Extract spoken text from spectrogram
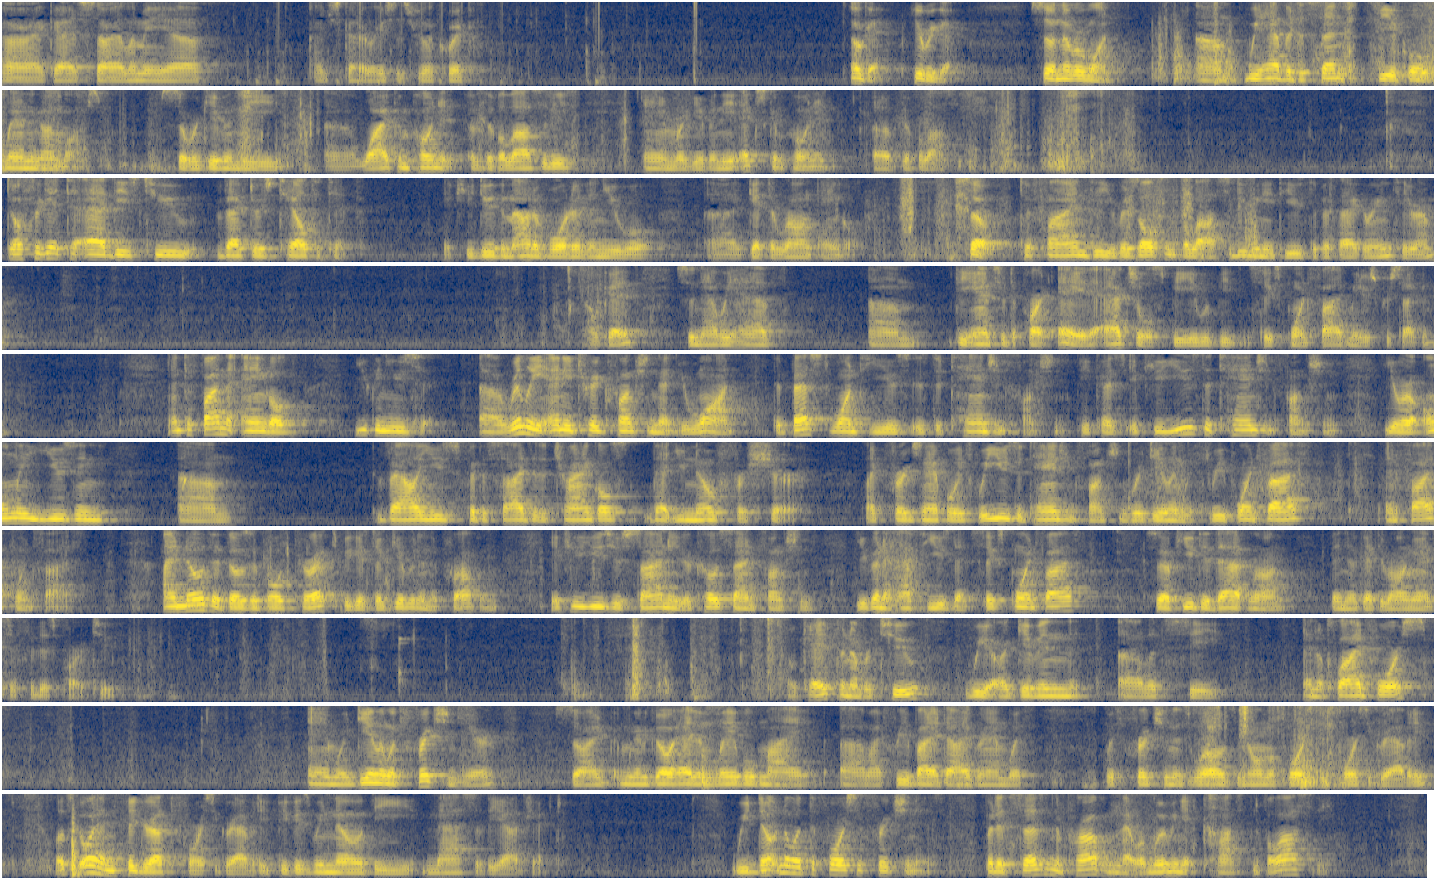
Alright guys, sorry, let me, uh, I just gotta erase this real quick. Okay, here we go. So number one, um, we have a descent vehicle landing on Mars. So we're given the uh, y component of the velocity, and we're given the x component of the velocity. Don't forget to add these two vectors tail to tip. If you do them out of order, then you will uh, get the wrong angle. So, to find the resultant velocity, we need to use the Pythagorean theorem. Okay, so now we have um, the answer to part A. The actual speed would be 6.5 meters per second. And to find the angle, you can use uh, really any trig function that you want. The best one to use is the tangent function, because if you use the tangent function, you are only using um, values for the sides of the triangles that you know for sure. Like for example, if we use a tangent function, we're dealing with 3.5 and 5.5. I know that those are both correct because they're given in the problem. If you use your sine or your cosine function, you're going to have to use that 6.5. So if you did that wrong, then you'll get the wrong answer for this part too. Okay, for number two, we are given, uh, let's see, an applied force and we're dealing with friction here. So I, am going to go ahead and label my, uh, my free body diagram with, with friction as well as the normal force and force of gravity. Let's go ahead and figure out the force of gravity because we know the mass of the object. We don't know what the force of friction is, but it says in the problem that we're moving at constant velocity.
